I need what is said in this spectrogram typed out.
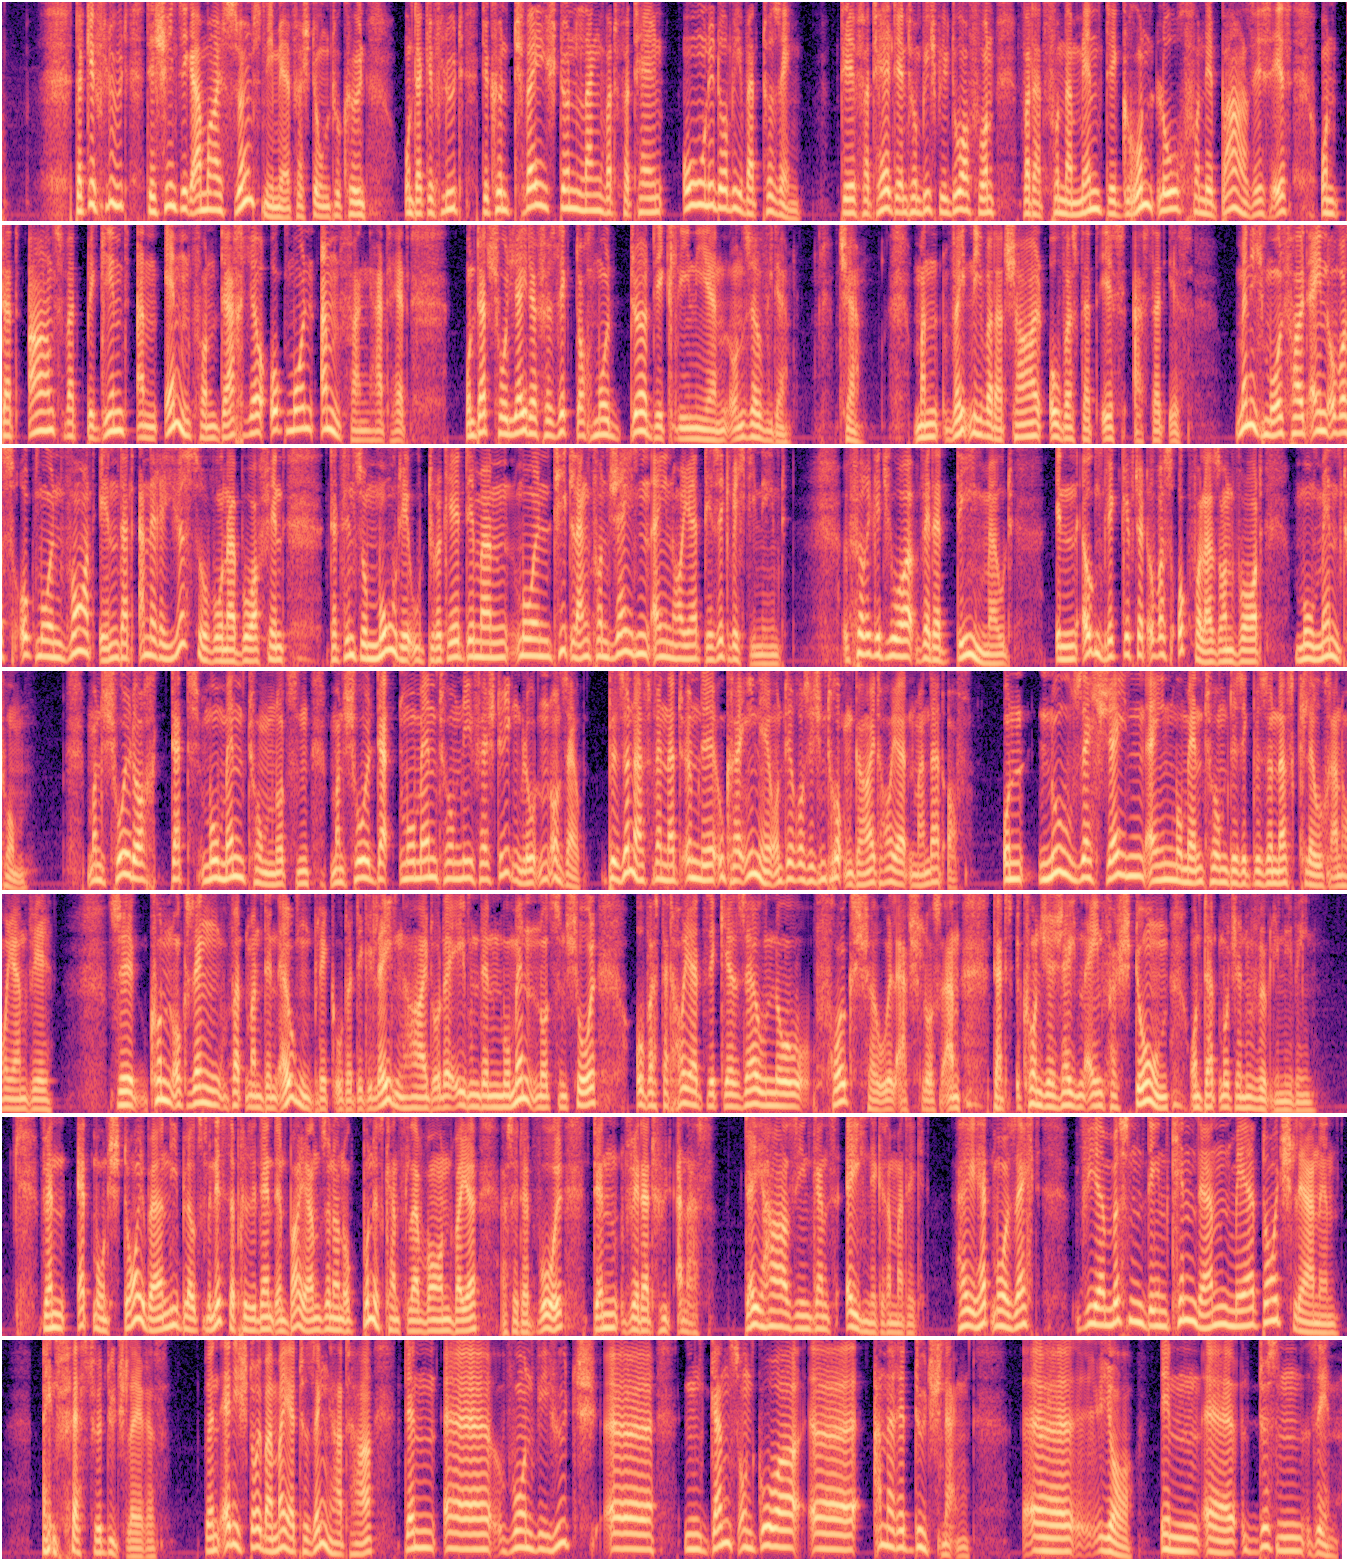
Dat Geflüt, der schien sich am meist sonst nie mehr verstohn zu können, und dat Geflüt, der könnt zwei Stunden lang wat vertellen, ohne dobi wat zu singen. Der vertellt den zum Beispiel davon, wat dat Fundament de Grundloch von de Basis is und dat eins wat beginnt an N von Dach ja auch mal Anfang hat het. Und dat schol jeder für sich doch mal deklinieren und so wieder. Tja, man weet nie, wat dat Schal, o was dat is, as dat is. Manchmal fällt ein o was ook mal ein Wort in, dat andere just so wunderbar find. Dat sind so Modeudrücke, die man mal n Tit lang von Jaden einheuert, der sich wichtig nehmt. Voriges Jahr wär dat Demut. In Augenblick gibt dat o was ook voller so'n Wort. Momentum. Man schul doch dat Momentum nutzen, man schul dat Momentum nie verstricken loten und so. Besonders wenn dat um de Ukraine und de russischen Truppen geht, heuert man dat auf. Und nu sech jeden ein Momentum, de sich besonders klauch anheuern will. Sie können auch singen, wat man den Augenblick oder die Gelegenheit oder eben den Moment nutzen schol, oh, was dat heuert sich ja so no Volksschulabschluss an, dat kun ja jeden ein verstohn und dat muss ja nu wirklich nie wen. Wenn Edmund Stoiber nie bloß Ministerpräsident in Bayern, sondern auch Bundeskanzler worn wär, also dat wohl, denn wär dat hüt anders. Dei ha sin ganz eigene Grammatik. Hey, het mo sagt, wir müssen den Kindern mehr Deutsch lernen. Ein Fest für Deutschlehrers. Wenn Eddie Stoiber Meier zu singen hat, ha, denn, äh, wohn wie hüt, äh, n ganz und goa, äh, andere Deutsch schnacken. Äh, ja, in, äh, Düssen sehen.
